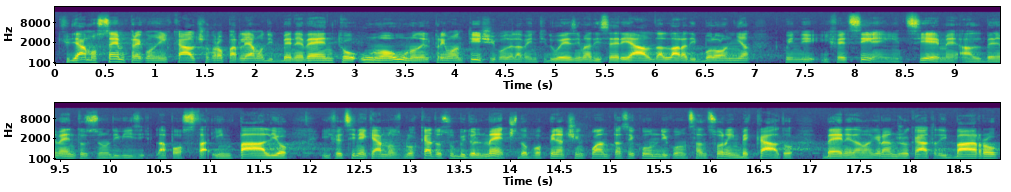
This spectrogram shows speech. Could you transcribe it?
Chiudiamo sempre con il calcio, però parliamo di Benevento 1-1 nel primo anticipo della ventiduesima di Serie A dall'Ara di Bologna quindi i Felsini insieme al Benevento si sono divisi la posta in palio, i Felsini che hanno sbloccato subito il match dopo appena 50 secondi con Sansone imbeccato bene da una gran giocata di Barrow,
